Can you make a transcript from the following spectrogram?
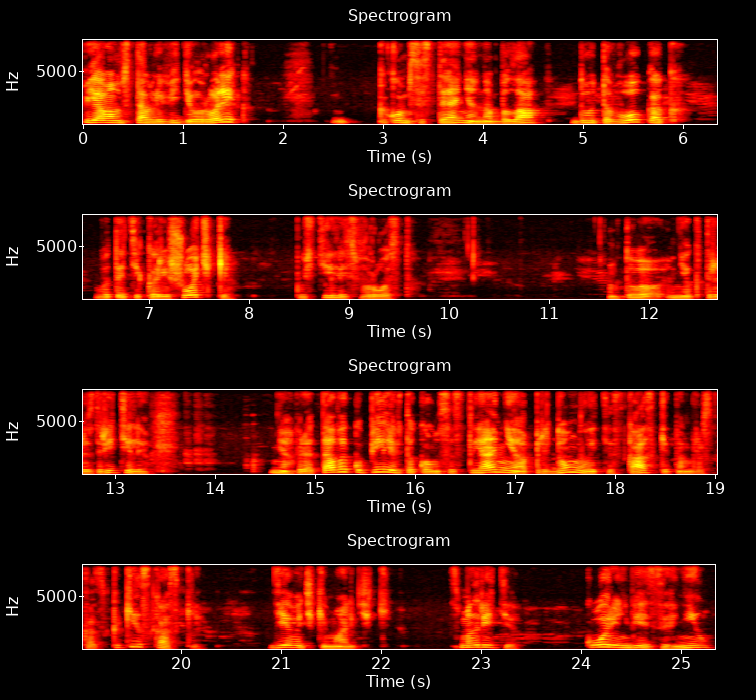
Я вам вставлю видеоролик, в каком состоянии она была до того, как вот эти корешочки пустились в рост. А то некоторые зрители мне говорят, а вы купили в таком состоянии, а придумываете сказки там рассказывать. Какие сказки? Девочки, мальчики. Смотрите, корень весь сгнил,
